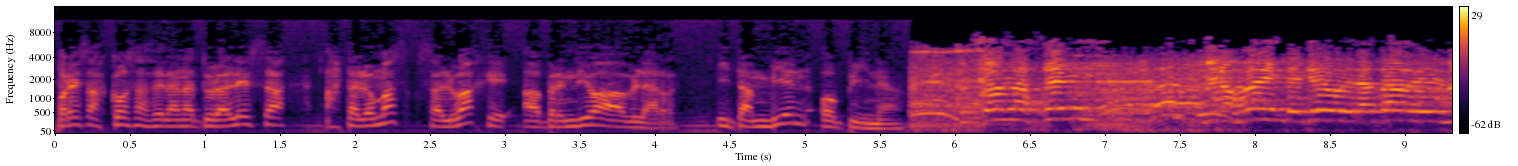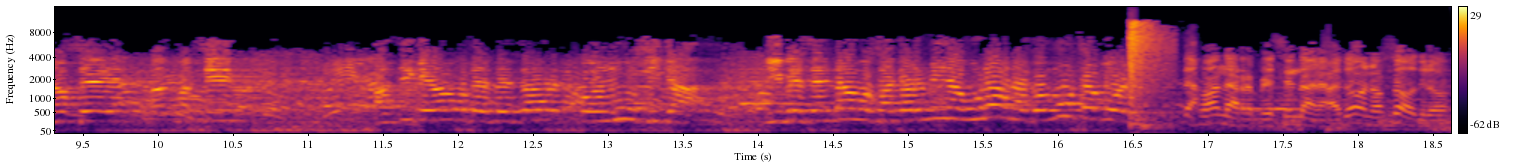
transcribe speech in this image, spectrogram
Por esas cosas de la naturaleza, hasta lo más salvaje aprendió a hablar y también opina. Son las 6 menos 20 creo de la tarde, no sé, algo así. Así que vamos a empezar con música y presentamos a Carmina Burana con mucha fuerza. Estas bandas representan a todos nosotros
